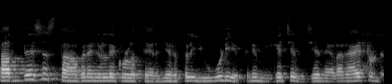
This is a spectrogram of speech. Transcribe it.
തദ്ദേശ സ്ഥാപനങ്ങളിലേക്കുള്ള തെരഞ്ഞെടുപ്പിൽ U D എഫിന് മികച്ച വിജയം നേടാനായിട്ടുണ്ട്.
